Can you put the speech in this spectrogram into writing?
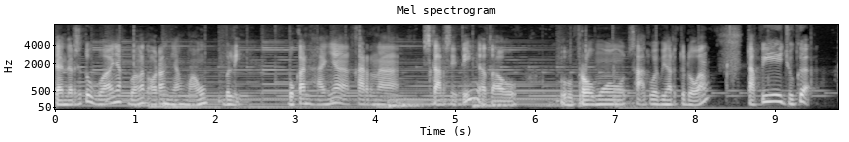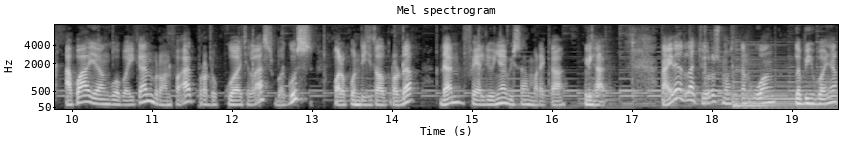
Dan dari situ banyak banget orang yang mau beli bukan hanya karena scarcity atau promo saat webinar itu doang, tapi juga apa yang gue bagikan bermanfaat, produk gue jelas, bagus, walaupun digital produk, dan value-nya bisa mereka lihat. Nah ini adalah jurus menghasilkan uang lebih banyak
